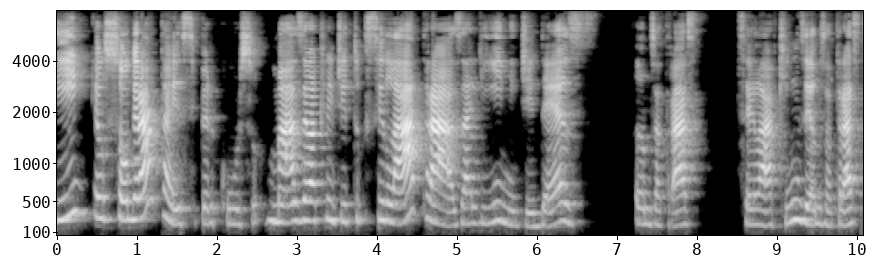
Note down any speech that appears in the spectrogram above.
E eu sou grata a esse percurso, mas eu acredito que se lá atrás, a Aline, de 10 anos atrás, sei lá, 15 anos atrás,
